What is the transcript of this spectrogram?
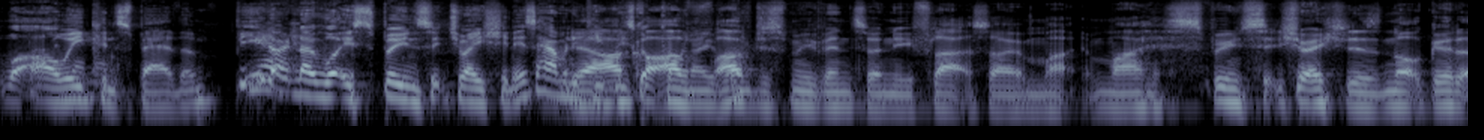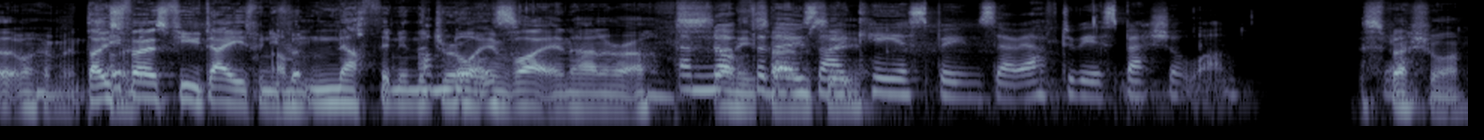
well, oh we can spare them. But you Yeah. don't know what his spoon situation is. How many Yeah, people I've he's got, got. coming I've, over? I've just moved into a new flat, so my my spoon situation is not good at the moment. Those so first few days when you've got nothing in the drawer. I'm drawers. not inviting Hannah around. I'm not for those soon. IKEA spoons though. It have to be a special one. A special one.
